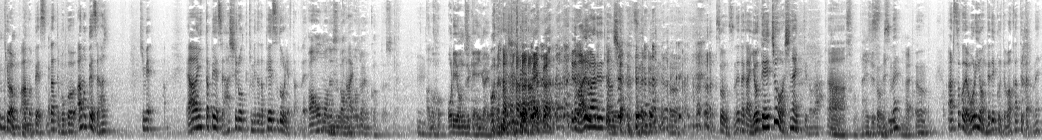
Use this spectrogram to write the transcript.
今日はあのペース。だって僕あのペースでは決めああいったペースで走ろうって決めてたペース通りやったんで。あほんまですか、はい。あじゃあよかったですね、うん。あのオリオン事件以外は。え でもあれはあれで楽しかったですね、うん。そうですね。だから予定調和しないっていうのがああそう大事ですね。そうですね、はい。うん。あそこでオリオン出てくるって分かってたらね。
